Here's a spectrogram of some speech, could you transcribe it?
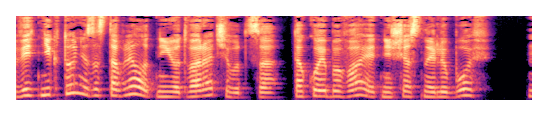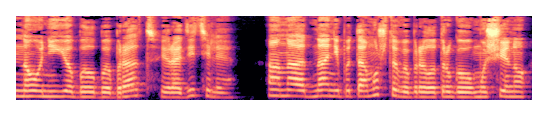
Ведь никто не заставлял от нее отворачиваться, такое бывает, несчастная любовь. Но у нее был бы брат и родители. Она одна не потому, что выбрала другого мужчину,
